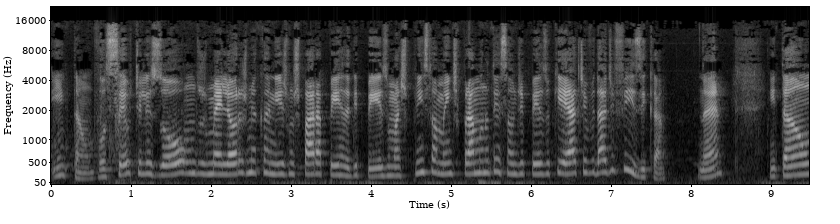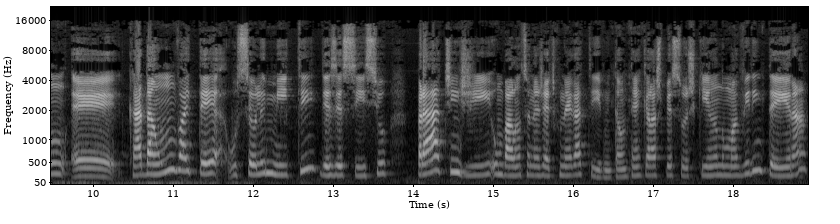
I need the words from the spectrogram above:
Então, você utilizou um dos melhores mecanismos para a perda de peso, mas principalmente para a manutenção de peso, que é a atividade física, né? Então, é, cada um vai ter o seu limite de exercício para atingir um balanço energético negativo. Então, tem aquelas pessoas que andam uma vida inteira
